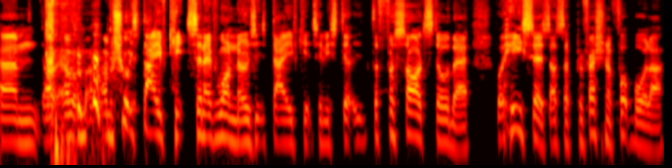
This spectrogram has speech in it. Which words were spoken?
Um, I, am sure it's Dave Kitson. Everyone knows it's Dave Kitson. He's still the facade's still there, but he says as a professional footballer,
